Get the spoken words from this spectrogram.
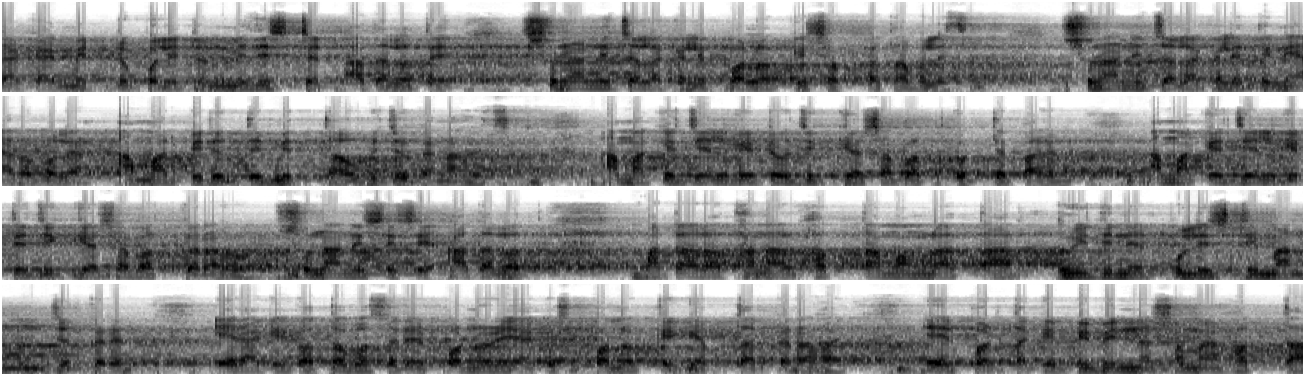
ঢাকায় মেট্রোপলিটন ম্যাজিস্ট্রেট আদালতে শুনানি চলাকালে পলক এসব কথা বলেছেন। শুনানি চলাকালে তিনি আরও বলেন, আমার বিরুদ্ধে মিথ্যা অভিযোগ আনা হয়েছে। আমাকে জেল গেটেও জিজ্ঞাসাবাদ করতে পারেন। আমাকে জেল গেটে জিজ্ঞাসাবাদ করা হোক। শুনানি শেষে আদালত বাটারা থানার হত্যা মামলা তার দুই দিনের পুলিশ রিমান্ড মঞ্জুর করেন। এর আগে গত বছরের পনেরোই আগস্ট পলককে গ্রেপ্তার করা হয়। এরপর তাকে বিভিন্ন সময় হত্যা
